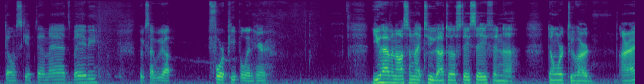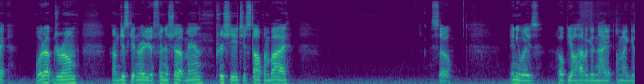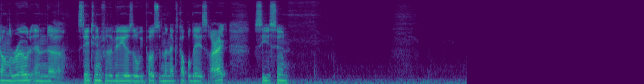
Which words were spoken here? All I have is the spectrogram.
don't skip them ads, baby. Looks like we got four people in here. You have an awesome night too, Gato. Stay safe and uh, don't work too hard. All right? What up, Jerome? I'm just getting ready to finish up, man. Appreciate you stopping by. So anyways, hope you all have a good night. I'm gonna get on the road and uh, stay tuned for the videos that'll be posted in the next couple days. All right, see you soon.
